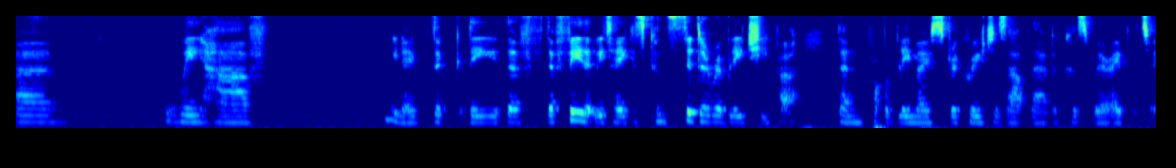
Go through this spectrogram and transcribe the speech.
um, we have, you know, the, the the the fee that we take is considerably cheaper than probably most recruiters out there because we're able to.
